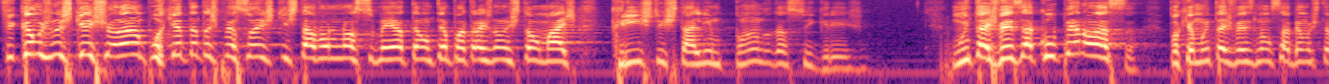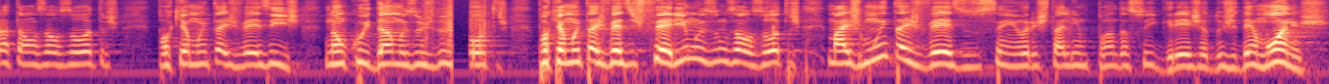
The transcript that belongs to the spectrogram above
ficamos nos questionando por que tantas pessoas que estavam no nosso meio até um tempo atrás não estão mais. Cristo está limpando da sua igreja. Muitas vezes a culpa é nossa, porque muitas vezes não sabemos tratar uns aos outros, porque muitas vezes não cuidamos uns dos outros, porque muitas vezes ferimos uns aos outros, mas muitas vezes o Senhor está limpando a sua igreja dos demônios,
